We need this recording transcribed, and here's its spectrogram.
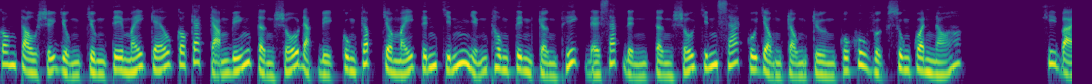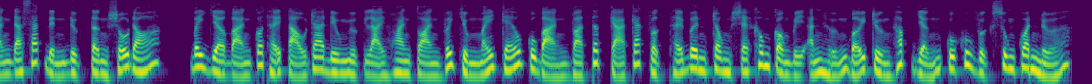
Con tàu sử dụng chùm tia máy kéo có các cảm biến tần số đặc biệt cung cấp cho máy tính chính những thông tin cần thiết để xác định tần số chính xác của dòng trọng trường của khu vực xung quanh nó. Khi bạn đã xác định được tần số đó, Bây giờ bạn có thể tạo ra điều ngược lại hoàn toàn với chùm máy kéo của bạn và tất cả các vật thể bên trong sẽ không còn bị ảnh hưởng bởi trường hấp dẫn của khu vực xung quanh nữa.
